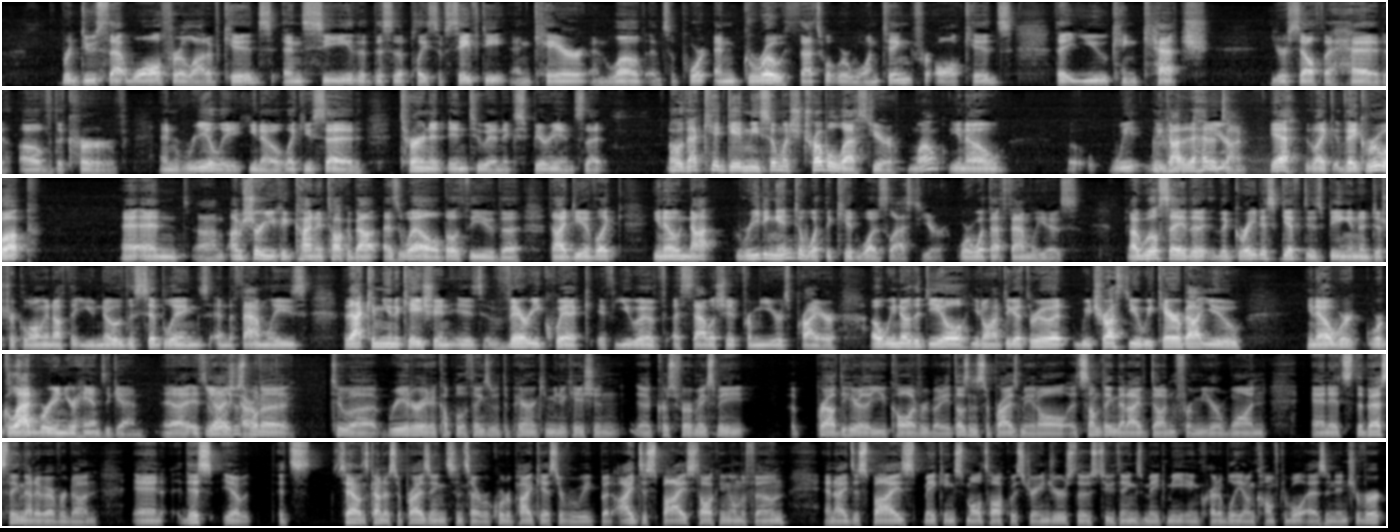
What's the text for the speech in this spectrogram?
reduce that wall for a lot of kids and see that this is a place of safety and care and love and support and growth. That's what we're wanting for all kids. That you can catch yourself ahead of the curve and really, you know, like you said, turn it into an experience that oh that kid gave me so much trouble last year. Well you know uh, we we mm-hmm. got it ahead of time. Yeah like they grew up and, um, i'm sure you could kind of talk about as well both of you the the idea of like you know not reading into what the kid was last year or what that family is I will say the the greatest gift is being in a district long enough that you know the siblings and the families. That communication is very quick if you have established it from years prior. Oh, we know the deal. You don't have to go through it. We trust you. We care about you. You know, we're we're glad we're in your hands again. Uh, it's yeah. Really I just want to to uh, reiterate a couple of things with the parent communication. Uh, Christopher makes me uh, proud to hear that you call everybody. It doesn't surprise me at all. It's something that I've done from year one and it's the best thing that I've ever done. And this, you know, it sounds kind of surprising since I record a podcast every week, but I despise talking on the phone and I despise making small talk with strangers. Those two things make me incredibly uncomfortable as an introvert.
